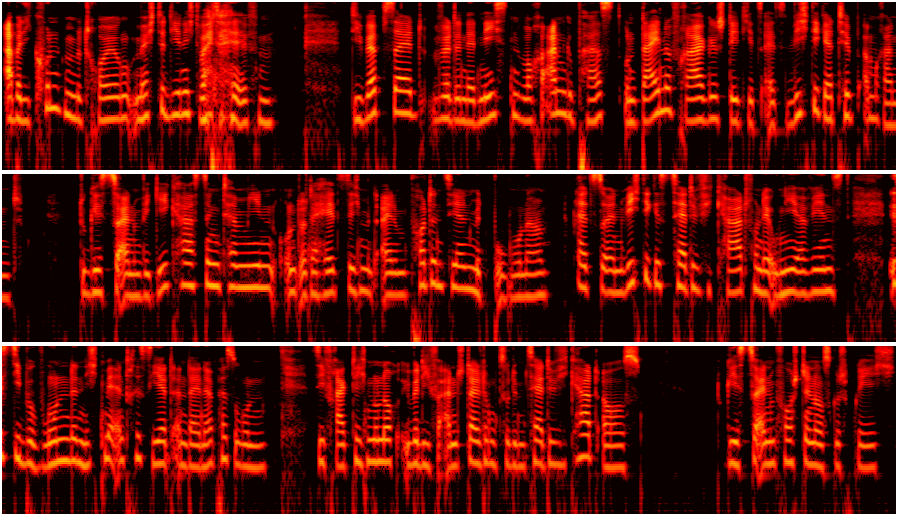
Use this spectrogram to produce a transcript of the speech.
aber die Kundenbetreuung möchte dir nicht weiterhelfen. Die Website wird in der nächsten Woche angepasst und deine Frage steht jetzt als wichtiger Tipp am Rand. Du gehst zu einem WG-Casting-Termin und unterhältst dich mit einem potenziellen Mitbewohner. Als du ein wichtiges Zertifikat von der Uni erwähnst, ist die Bewohnende nicht mehr interessiert an deiner Person. Sie fragt dich nur noch über die Veranstaltung zu dem Zertifikat aus. Du gehst zu einem Vorstellungsgespräch.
